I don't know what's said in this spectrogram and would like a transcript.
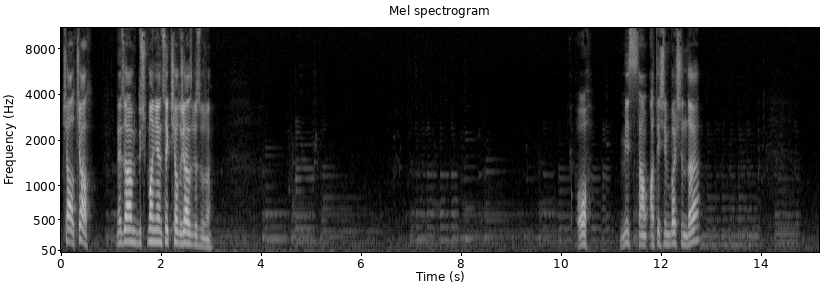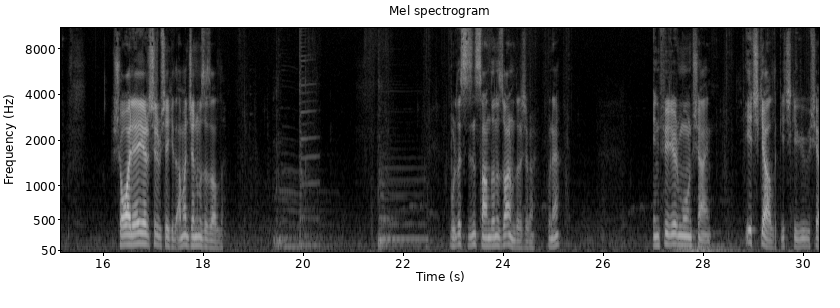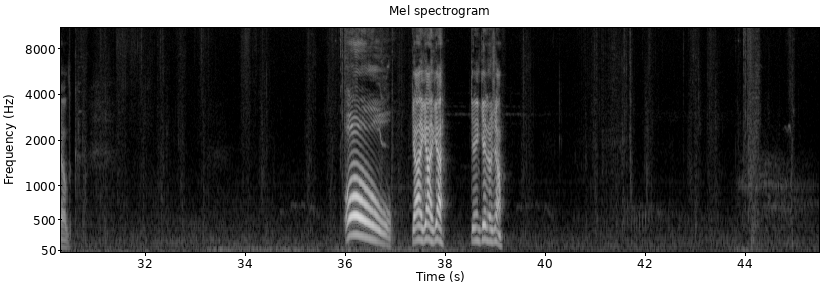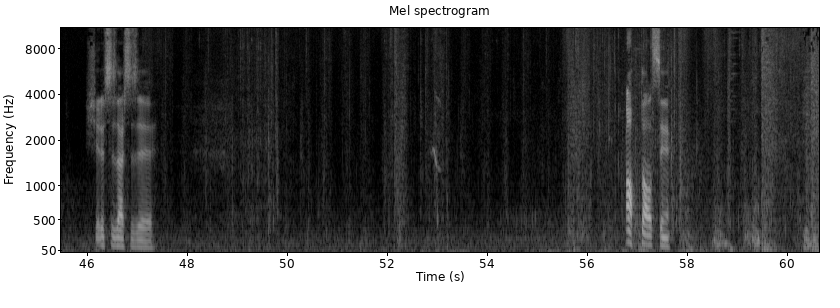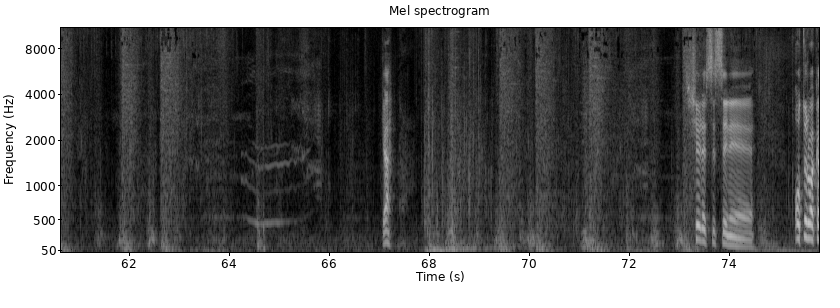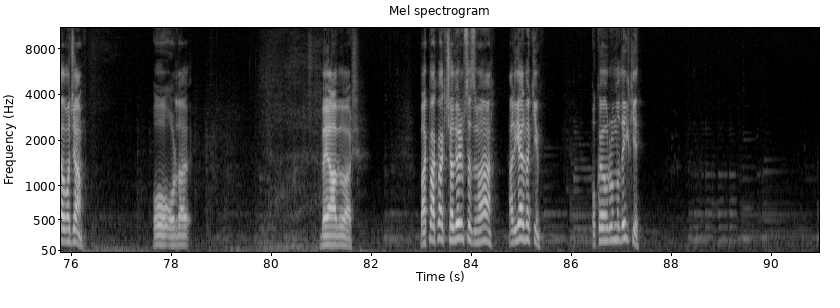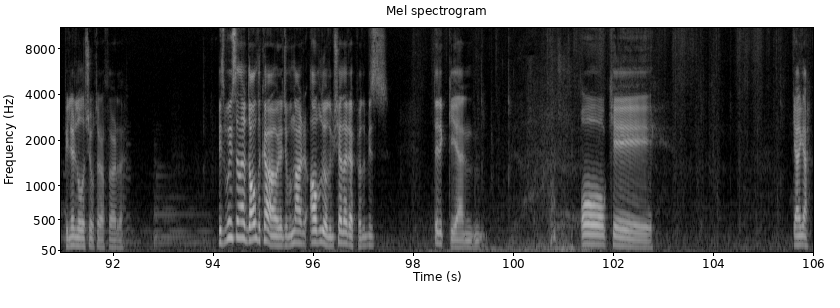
Çal çal. Ne zaman düşman yensek çalacağız biz bunu. Oh. Mis tam ateşin başında. Şövalyeye yarışır bir şekilde ama canımız azaldı. Burada sizin sandığınız var mıdır acaba? Bu ne? Inferior Moonshine. İçki aldık. İçki gibi bir şey aldık. Oo! Gel gel gel. Gelin gelin hocam. Şerefsizler sizi. Aptal seni. Gel. Şerefsiz seni. Otur bakalım hocam. O orada Bey abi var. Bak bak bak çalıyorum sazımı ha. Hadi gel bakayım. O kadar umurumda değil ki. Birileri dolaşıyor bu taraflarda. Biz bu insanlara daldık ha öylece. Bunlar avlıyordu, bir şeyler yapıyordu. Biz dedik ki yani Okey. Gel gel.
